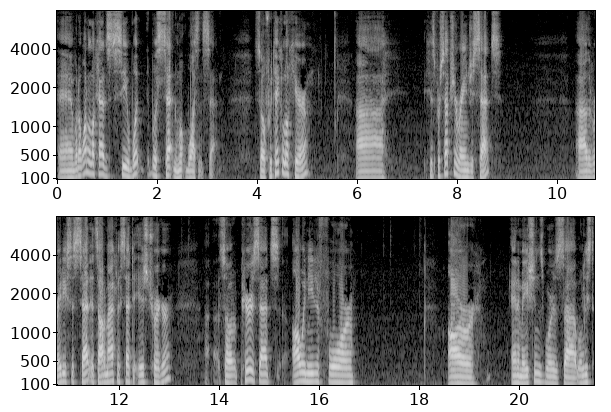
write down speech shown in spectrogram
And what I want to look at is to see what was set and what wasn't set. So if we take a look here, uh, his perception range is set. Uh, the radius is set. It's automatically set to is trigger. Uh, so it appears that all we needed for our animations was, uh, well, at least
